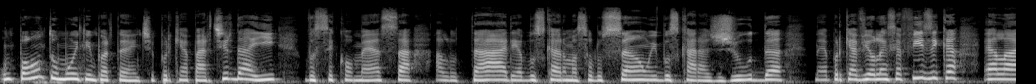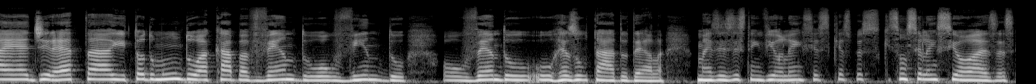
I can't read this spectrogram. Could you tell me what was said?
um ponto muito importante, porque a partir daí você começa a lutar e a buscar uma solução e buscar ajuda, né? Porque a violência física, ela é direta e todo mundo acaba vendo, ouvindo ou vendo o resultado dela. Mas existem violências que as pessoas que são silenciosas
